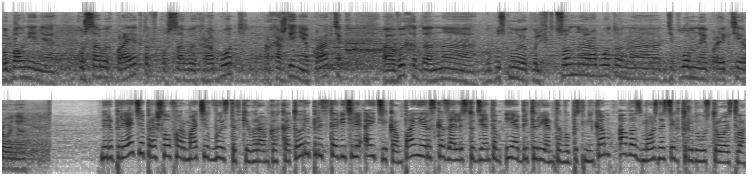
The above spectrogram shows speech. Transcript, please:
выполнения курсовых проектов, курсовых работ, прохождения практик, э, выхода на выпускную квалификационную работу, на дипломное проектирование. Мероприятие прошло в формате выставки, в рамках которой представители IT-компании рассказали студентам и абитуриентам-выпускникам о возможностях трудоустройства,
